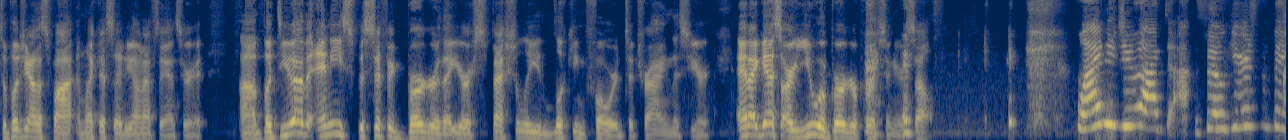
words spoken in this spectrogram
to put you on the spot, and like I said, you don't have to answer it. Uh, but do you have any specific burger that you're especially looking forward to trying this year? And I guess, are you a burger person yourself? Why did you have to? So here's the thing:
